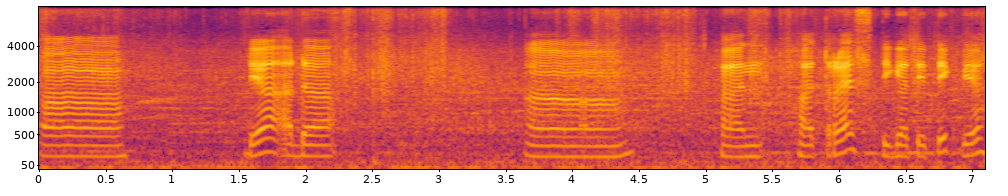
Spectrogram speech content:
eh, dia ada uh, hand headrest tiga titik ya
